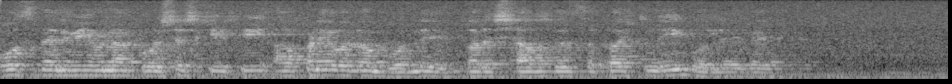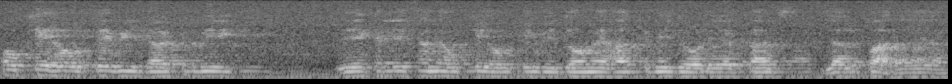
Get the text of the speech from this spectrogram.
ਉਸ ਦਿਨ ਵੀ ਉਹਨਾਂ ਕੋਸ਼ਿਸ਼ ਕੀਤੀ, ਆਪਣੇ ਵੱਲੋਂ ਬੋਲੇ, ਪਰ ਸ਼ਬਦ ਸਪਸ਼ਟ ਨਹੀਂ ਬੋਲੇ ਗਏ। ਔਖੇ ਹੋ ਕੇ ਵੀ ਡਾਕਟਰ ਵੀ ਦੇਖ ਰਹੇ ਸਨ, ਔਖੇ ਹੋ ਕੇ ਵੀ ਦੋਵੇਂ ਹੱਥ ਵੀ ਜੋੜੇ, ਅੱਖਾਂ 'ਚ ਜਲ ਭਰ ਆਇਆ।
